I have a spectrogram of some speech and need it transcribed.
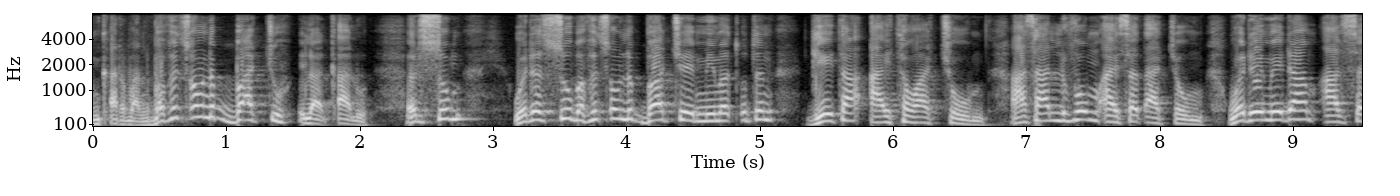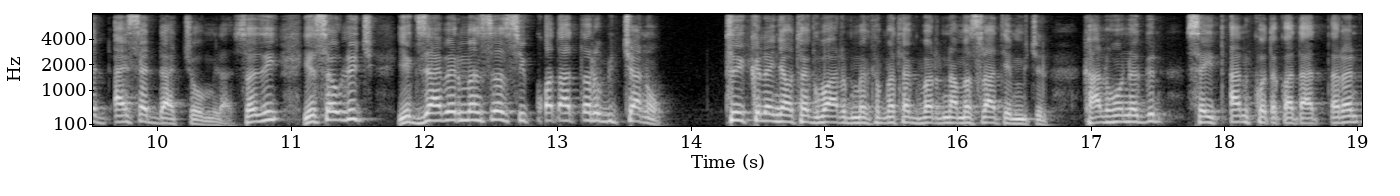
እንቀርባለን። በፍጹም ልባችሁ ይላል ቃሉ እርሱም ወደ እሱ በፍጹም ልባቸው የሚመጡትን ጌታ አይተዋቸውም፣ አሳልፎም አይሰጣቸውም፣ ወደ ሜዳም አይሰዳቸውም ይላል። ስለዚህ የሰው ልጅ የእግዚአብሔር መንፈስ ሲቆጣጠሩ ብቻ ነው ትክክለኛው ተግባር መተግበርና መስራት የሚችል ካልሆነ ግን ሰይጣን ከተቆጣጠረን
